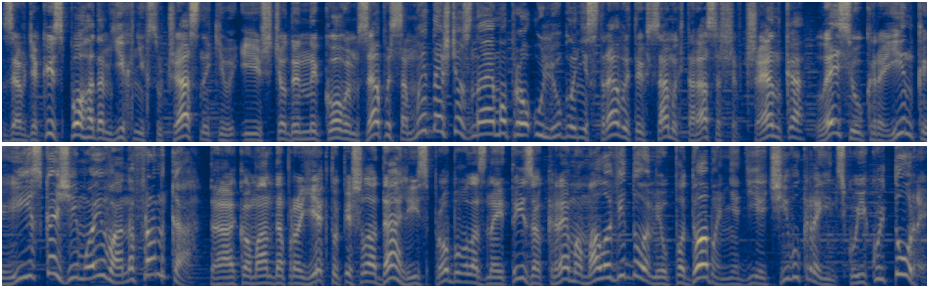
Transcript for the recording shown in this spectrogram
Завдяки спогадам їхніх сучасників і щоденниковим записам ми дещо знаємо про улюблені страви тих самих Тараса Шевченка, Лесі Українки і, скажімо, Івана Франка. Та команда проєкту пішла далі і спробувала знайти, зокрема, маловідомі уподобання діячів української культури.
